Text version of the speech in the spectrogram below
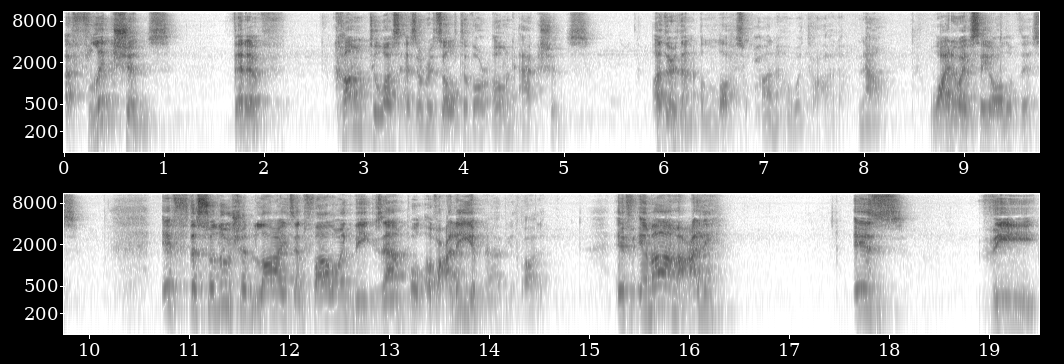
afflictions that have come to us as a result of our own actions, other than Allah subhanahu wa ta'ala. Now, why do I say all of this? If the solution lies in following the example of Ali ibn Abi Talib, if Imam Ali is the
